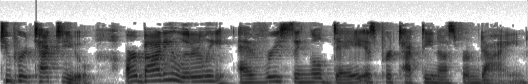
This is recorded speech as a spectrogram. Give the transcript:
to protect you. Our body literally every single day is protecting us from dying.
